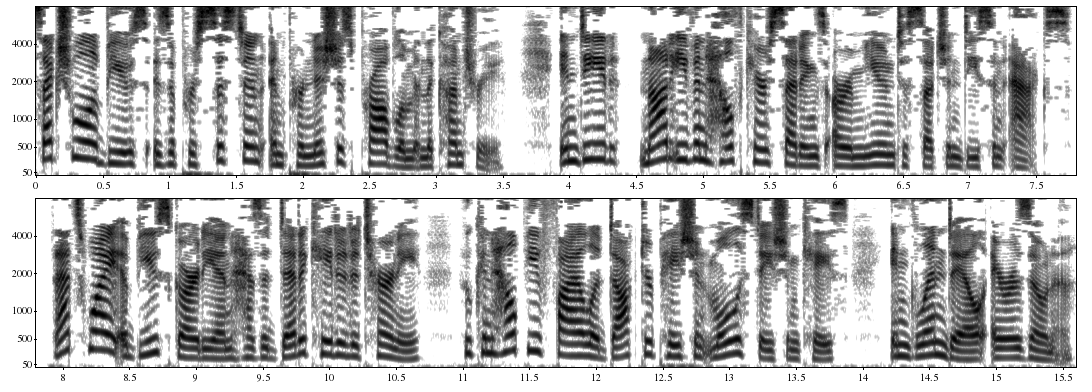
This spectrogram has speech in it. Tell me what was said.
Sexual abuse is a persistent and pernicious problem in the country. Indeed, not even healthcare settings are immune to such indecent acts. That's why Abuse Guardian has a dedicated attorney who can help you file a doctor patient molestation case in Glendale, Arizona.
